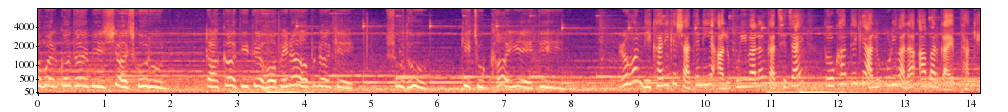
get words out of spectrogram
আমার কথায় বিশ্বাস করুন। টাকা দিতে হবে না আপনাকে। শুধু কিছু খাইয়ে দিন। রোহন ভিখারিকে সাথে নিয়ে আলুপুরিওয়ালার কাছে যায়, তো ওখান থেকে আলুপুরিওয়ালা আবার গায়েব থাকে।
